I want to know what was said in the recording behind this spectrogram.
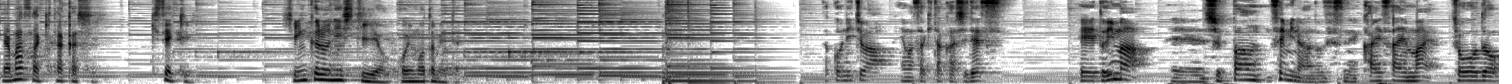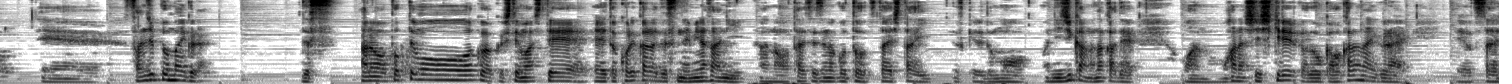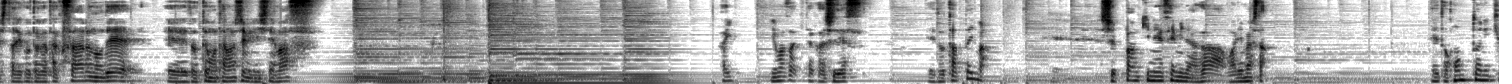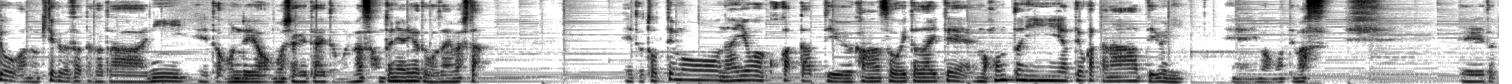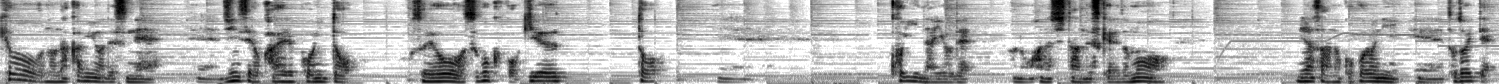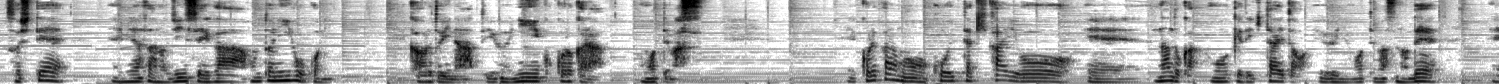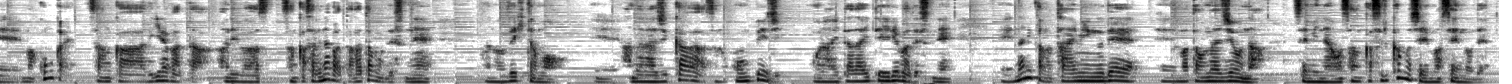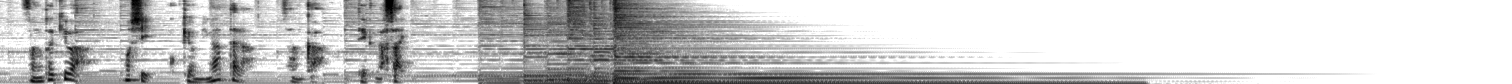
山崎隆奇跡。シンクロニシティを追い求めて。こんにちは。山崎隆です。えっ、ー、と今、えー、出版セミナーのですね開催前ちょうど、えー、30分前ぐらいです。あの、とってもワクワクしてまして、えっ、ー、と、これからですね、皆さんに、あの、大切なことをお伝えしたいんですけれども、2時間の中で、あの、お話ししきれるかどうかわからないぐらい、え、お伝えしたいことがたくさんあるので、えー、とっても楽しみにしています。はい、山崎隆です。えっ、と、たった今、えー、出版記念セミナーが終わりました。えっ、ー、と、本当に今日、あの、来てくださった方に、えっ、ー、と、御礼を申し上げたいと思います。本当にありがとうございました。えっ、ー、と、とっても内容が濃かったっていう感想をいただいて、まあ、本当にやってよかったなっていうふうに、え今思ってます。えっ、と、今日の中身はですね、え人生を変えるポイント、それをすごくこう、ぎゅーっと、え濃い内容で、あの、お話ししたんですけれども、皆さんの心に、え届いて、そして、え皆さんの人生が本当にいい方向に変わるといいなというふうに心から思ってます。これからもこういった機会を、え何度か設けていきたいというふうに思ってますので、えまあ、今回参加できなかった、あるいは参加されなかった方もですね、あの、ぜひとも、えー、花ラジか、そのホームページご覧いただいていればですね、え何かのタイミングで、えまた同じようなセミナーを参加するかもしれませんので、その時は、もしご興味があったら参加してください。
